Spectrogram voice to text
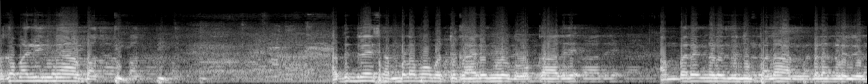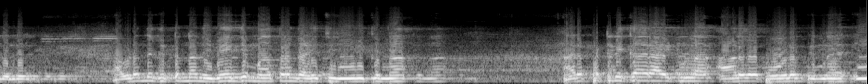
അകമഴിഞ്ഞ ഭക്തി അതിന്റെ ശമ്പളമോ മറ്റു കാര്യങ്ങളോ നോക്കാതെ അമ്പലങ്ങളിൽ നിന്നും പല അമ്പലങ്ങളിൽ നിന്നും അവിടുന്ന് കിട്ടുന്ന നിവേദ്യം മാത്രം കഴിച്ച് ജീവിക്കുന്ന അരപ്പട്ടിണിക്കാരായിട്ടുള്ള ആളുകൾ പോലും ഇന്ന് ഈ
